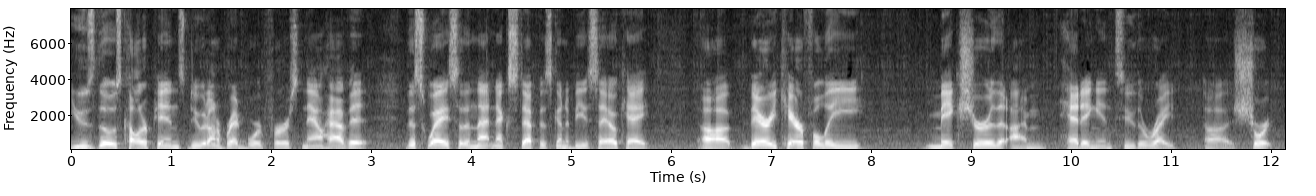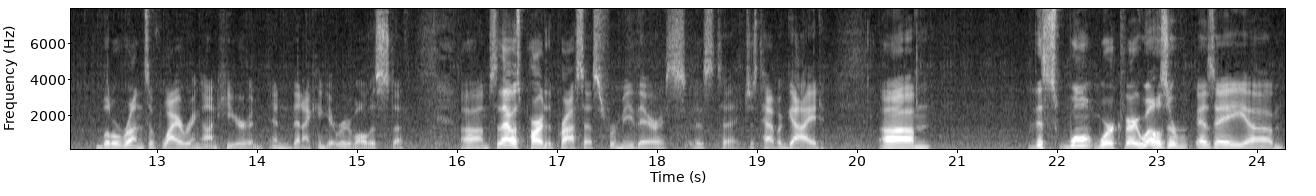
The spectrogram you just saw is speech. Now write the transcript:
use those color pins, do it on a breadboard first, now have it this way. So then that next step is going to be to say, okay, uh, very carefully make sure that I'm heading into the right uh, short little runs of wiring on here, and, and, then I can get rid of all this stuff. Um, so that was part of the process for me there, is, is to just have a guide. Um, this won't work very well as a, as a um,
